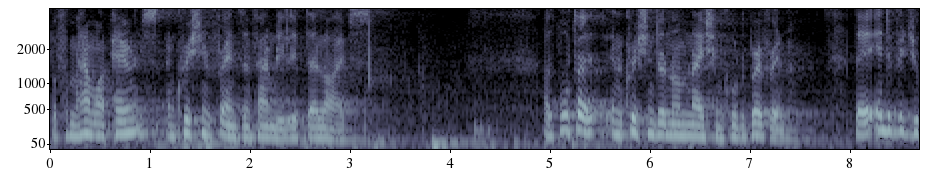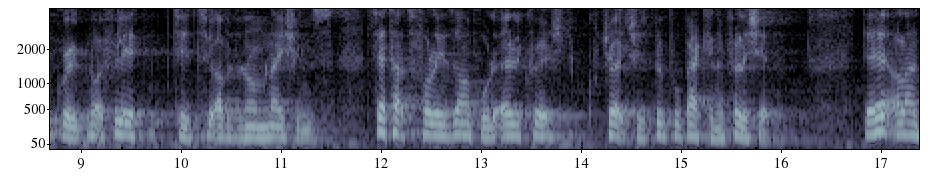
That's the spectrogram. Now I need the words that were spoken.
but from how my parents and Christian friends and family lived their lives. I was brought up in a Christian denomination called the Brethren. They're an individual group not affiliated to other denominations set out to follow the example of the early churches, biblical backing and fellowship. There I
